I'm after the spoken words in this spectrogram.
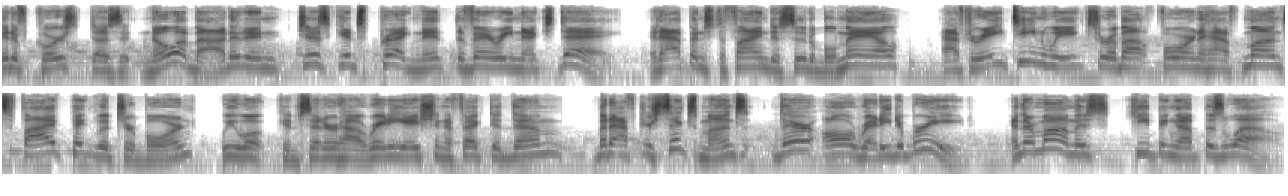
It, of course, doesn't know about it and just gets pregnant the very next day. It happens to find a suitable male. After 18 weeks, or about four and a half months, five piglets are born. We won't consider how radiation affected them, but after six months, they're all ready to breed. And their mom is keeping up as well.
